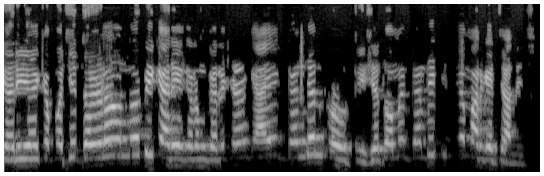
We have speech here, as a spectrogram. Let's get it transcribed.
કરીએ કે પછી ધરણાઓનો બી કાર્યક્રમ કરીએ, કારણ કે આ એક ગંધન પ્રવૃત્તિ છે. તો અમે ગાંધી ચિંતા માર્ગે ચાલીશું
